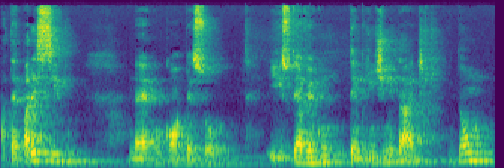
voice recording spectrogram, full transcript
até parecido né, com a pessoa. E isso tem a ver com tempo de intimidade. Então,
